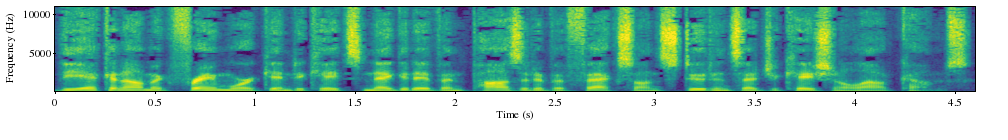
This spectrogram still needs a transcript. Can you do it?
The economic framework indicates negative and positive effects on students' educational outcomes.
